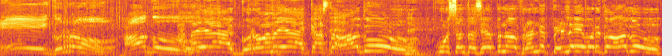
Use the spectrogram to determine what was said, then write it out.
ఏ గుర్రం ఆగు. అన్నయ్య గుర్రమన్నయ్య కాస్త ఆగు. కూసంత సేపు నా ఫ్రెండ్ పెళ్ళయ్యే వరకు ఆగు.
